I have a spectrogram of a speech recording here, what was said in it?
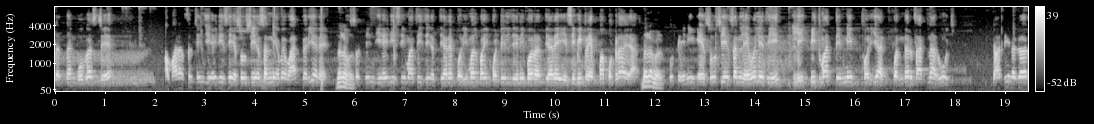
તદ્દન બોગસ છે. અમારા સચિન જીઆઈડીસી એસોસિએશનની અમે વાત કરીએ ને બરાબર. સચિન જીઆઈડીસી માંથી જે અત્યારે પરિમલભાઈ પટેલ જેની પર અત્યારે એસીબી ટ્રેપમાં પકડાયા બરાબર. તો તેની એસોસિએશન લેવલેથી લેખિતમાં માં તેમની ફરિયાદ પંદર સાતના રોજ ગાંધીનગર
